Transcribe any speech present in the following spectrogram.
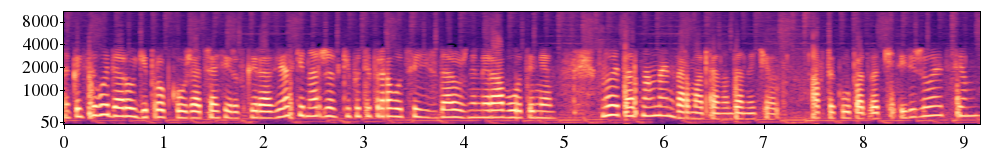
На кольцевой дороге пробка уже от шоферовской развязки на Ржевский путепровод в связи с дорожными работами. Но это основная информация на данный час. Автоклуб А24 желает всем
